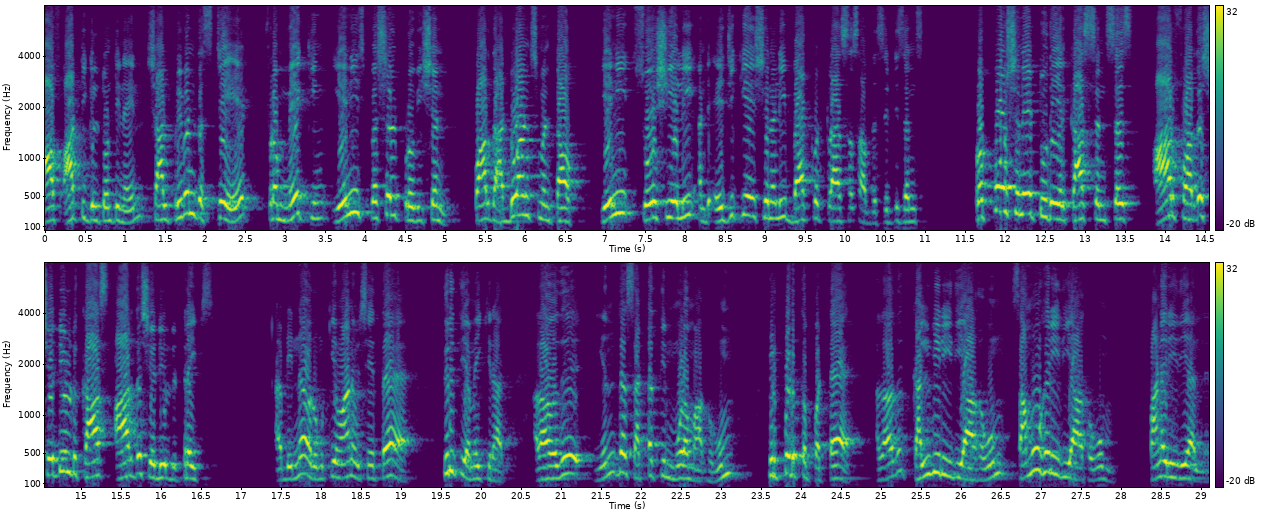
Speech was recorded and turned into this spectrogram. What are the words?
of article twenty nine shall prevent the state from making any special provision for the advancement of any socially and educationally backward classes of the citizens proportionate to their caste census or for the scheduled caste or the scheduled tribes அப்படின்னு ஒரு முக்கியமான விஷயத்த திருத்தி அமைக்கிறார் அதாவது எந்த சட்டத்தின் மூலமாகவும் பிற்படுத்தப்பட்ட அதாவது கல்வி ரீதியாகவும் சமூக ரீதியாகவும் பண ரீதியா இல்ல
